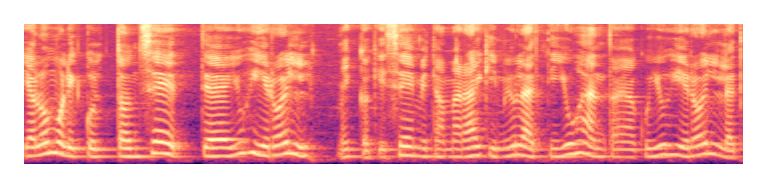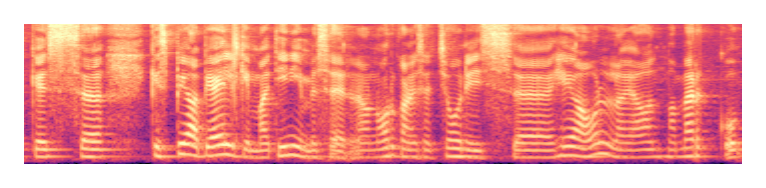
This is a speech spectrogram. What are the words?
ja loomulikult on see, et äh, juhi roll ikkagi see, mida me räägime üle, et nii juhendaja kui juhi roll, et kes, kes peab jälgima, et inimesel on organisatsioonis hea olla ja andma märku.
